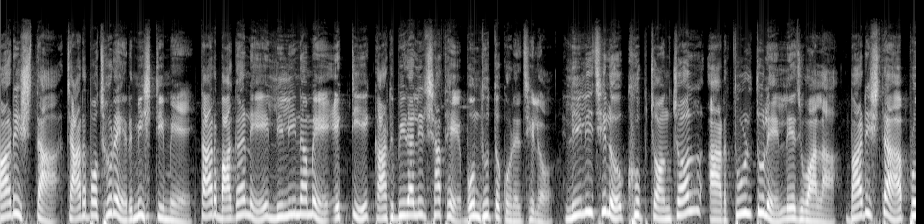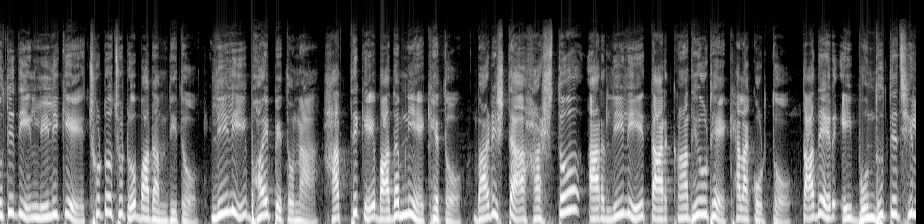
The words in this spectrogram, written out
বারিস্তা চার বছরের মিষ্টি মেয়ে। তার বাগানে লিলি নামে একটি কাঠবিড়ালির সাথে বন্ধুত্ব করেছিল। লিলি ছিল খুব চঞ্চল আর তুলতুলে লেজওয়ালা। বারিস্তা প্রতিদিন লিলিকে ছোট ছোট বাদাম দিত। লিলি ভয় পেত না, হাত থেকে বাদাম নিয়ে খেত। বারিস্তা হাসত আর লিলি তার কাঁধে উঠে খেলা করত। তাদের এই বন্ধুত্বে ছিল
